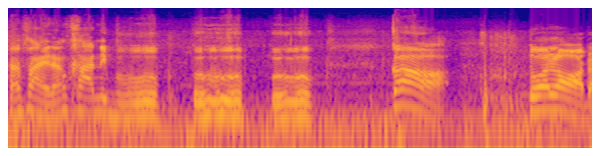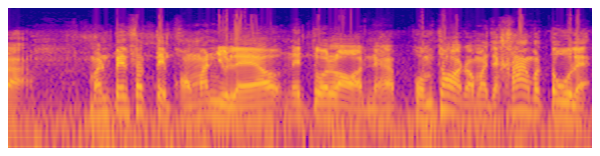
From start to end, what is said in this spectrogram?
ถ้าใส่ทั้งคันนี่ปุ๊บปุ๊บปุ๊บปุ๊บก็ตัวหลอดอะ มันเป็นสเต็ปของมันอยู่แล้ว ในตัวหลอดนะครับ ผมถอดออกมาจากข้างประตูแหละ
